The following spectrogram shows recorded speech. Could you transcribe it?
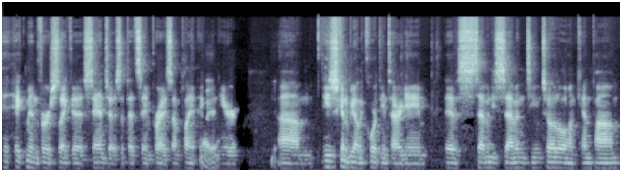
Hickman versus like a Santos at that same price, I'm playing Hickman oh, yeah. here. Um, he's just going to be on the court the entire game. They have a 77 team total on KenPom.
